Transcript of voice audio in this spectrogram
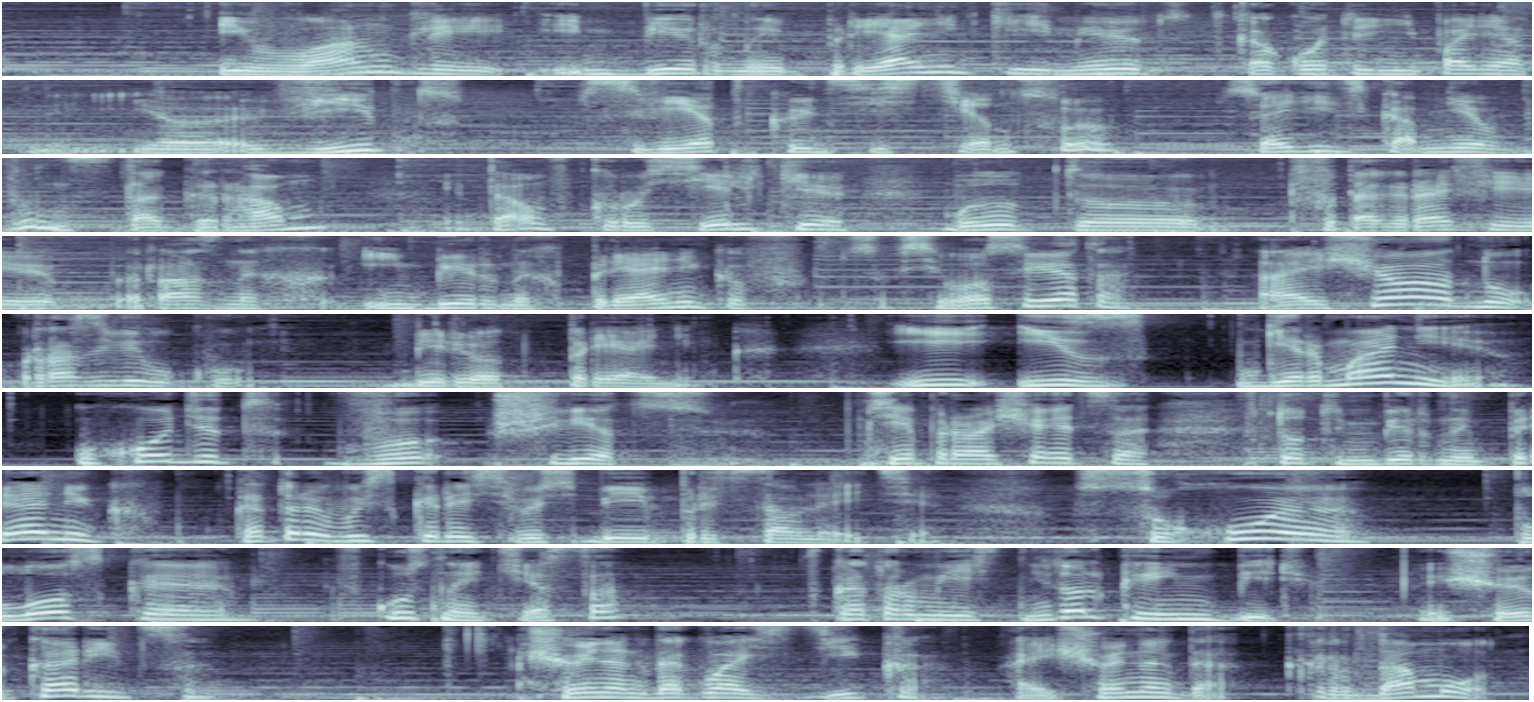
И в Англии имбирные пряники имеют какой-то непонятный э, вид, цвет, консистенцию. Зайдите ко мне в Инстаграм, и там в карусельке будут э, фотографии разных имбирных пряников со всего света. А еще одну развилку берет пряник и из Германии уходит в Швецию где превращается в тот имбирный пряник, который вы, скорее всего, себе и представляете. Сухое, плоское, вкусное тесто, в котором есть не только имбирь, но еще и корица, еще иногда гвоздика, а еще иногда кардамон.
